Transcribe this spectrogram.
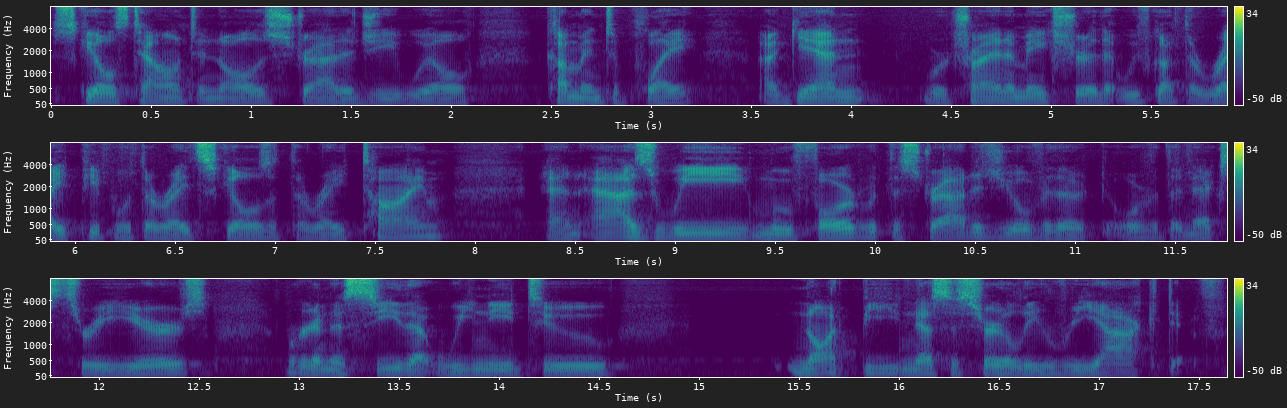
skills, talent, and knowledge strategy will come into play. Again, we're trying to make sure that we've got the right people with the right skills at the right time. And as we move forward with the strategy over the, over the next three years, we're going to see that we need to not be necessarily reactive.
